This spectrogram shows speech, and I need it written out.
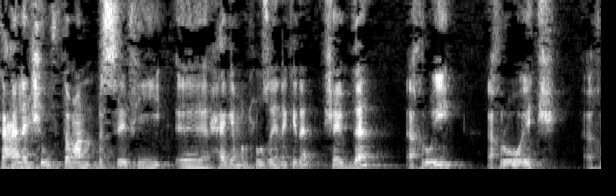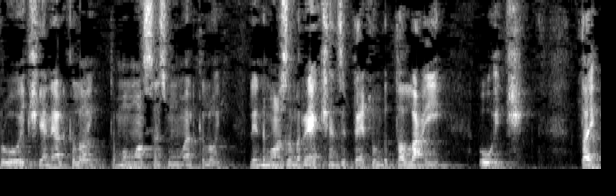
تعال نشوف. طبعا بس في آه حاجة ملحوظة هنا كده. شايف ده؟ آخره إيه؟ آخره OH آخره OH يعني alkali طب هم أصلا اسمهم alkali لأن معظم ال reactions بتاعتهم بتطلع إيه؟ OH طيب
